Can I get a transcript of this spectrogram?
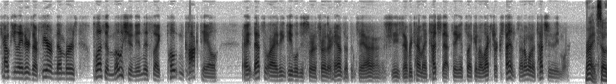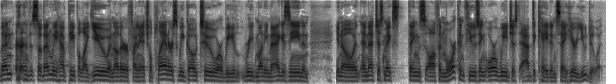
calculators, our fear of numbers, plus emotion in this like potent cocktail, right? That's why I think people just sort of throw their hands up and say, "I don't know, geez, every time I touch that thing, it's like an electric fence. I don't want to touch it anymore." Right. So then, so then we have people like you and other financial planners we go to, or we read Money Magazine, and you know, and, and that just makes things often more confusing. Or we just abdicate and say, "Here, you do it."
